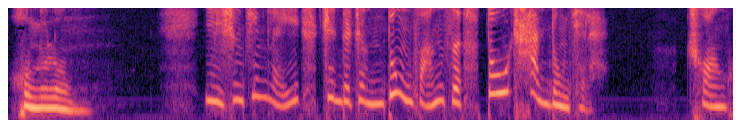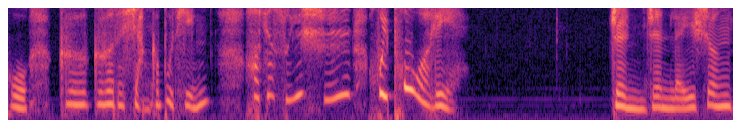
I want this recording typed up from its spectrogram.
轰隆隆，一声惊雷震得整栋房子都颤动起来，窗户咯咯的响个不停，好像随时会破裂。阵阵雷声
